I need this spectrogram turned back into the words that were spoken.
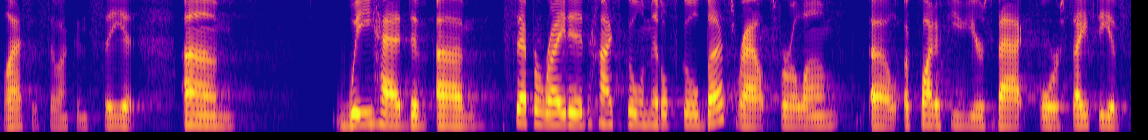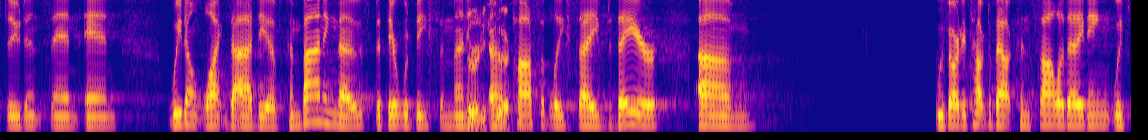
glasses so I can see it. Um, we had um, separated high school and middle school bus routes for a long, uh, quite a few years back for safety of students and, and we don't like the idea of combining those, but there would be some money uh, possibly saved there. Um, We've already talked about consolidating. We've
